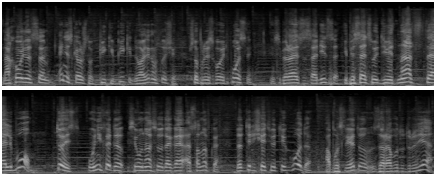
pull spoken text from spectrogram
находятся, я не скажу, что в пике-пике, но во всяком случае, что происходит после, они собираются садиться и писать свой 19-й альбом. То есть у них это всего-навсего такая остановка до три четверти года, а после этого за работу друзья.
